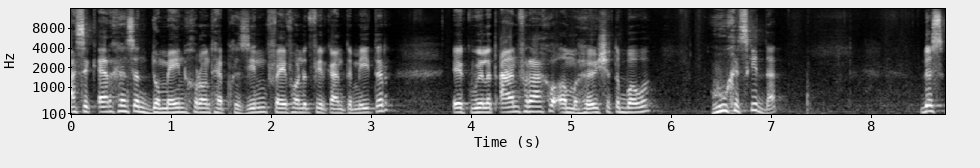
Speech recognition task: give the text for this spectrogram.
als ik ergens een domeingrond heb gezien, 500 vierkante meter, ik wil het aanvragen om een huisje te bouwen. Hoe geschiet dat? Dus,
